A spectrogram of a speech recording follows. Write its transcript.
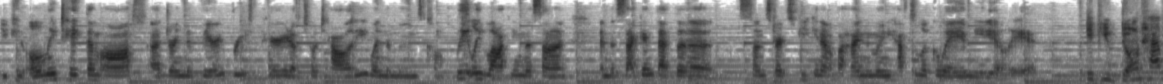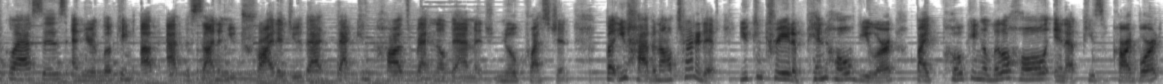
You can only take them off uh, during the very brief period of totality when the moon's completely blocking the sun, and the second that the sun starts peeking out behind the moon, you have to look away immediately. If you don't have glasses and you're looking up at the sun and you try to do that, that can cause retinal damage, no question. But you have an alternative. You can create a pinhole viewer by poking a little hole in a piece of cardboard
